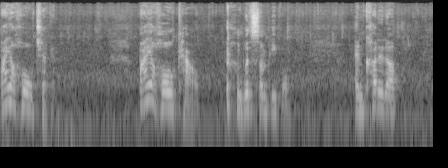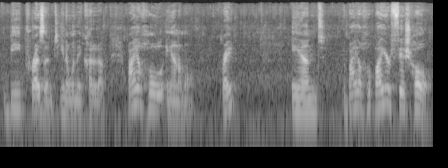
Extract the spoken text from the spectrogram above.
Buy a whole chicken. Buy a whole cow with some people and cut it up. Be present, you know, when they cut it up. Buy a whole animal right? And buy a whole, buy your fish whole.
